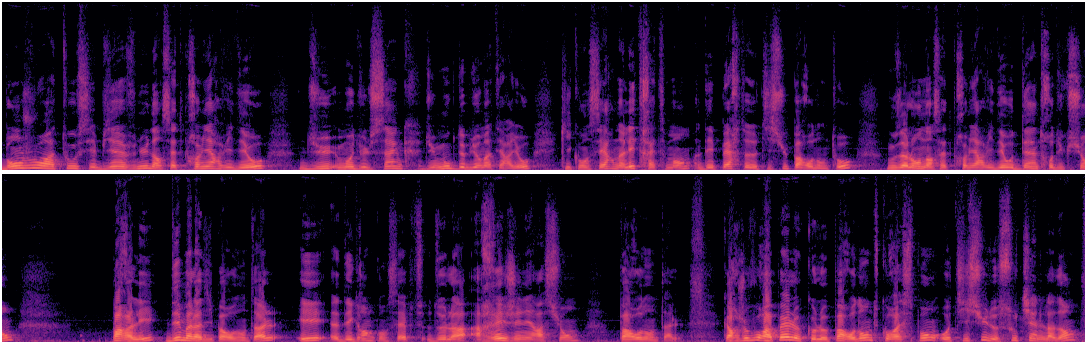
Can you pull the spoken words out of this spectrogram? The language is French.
Bonjour à tous et bienvenue dans cette première vidéo du module 5 du MOOC de biomatériaux qui concerne les traitements des pertes de tissus parodontaux. Nous allons dans cette première vidéo d'introduction parler des maladies parodontales et des grands concepts de la régénération parodontale. Car je vous rappelle que le parodonte correspond au tissu de soutien de la dent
